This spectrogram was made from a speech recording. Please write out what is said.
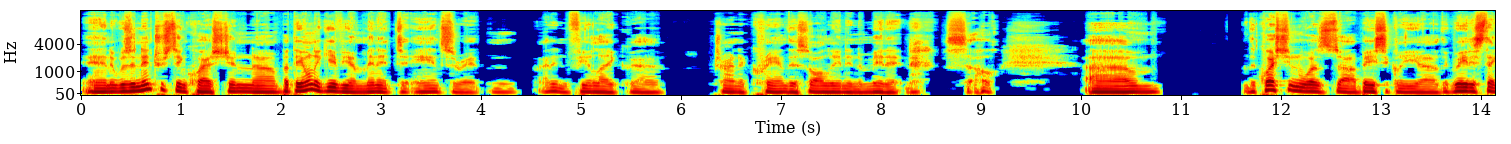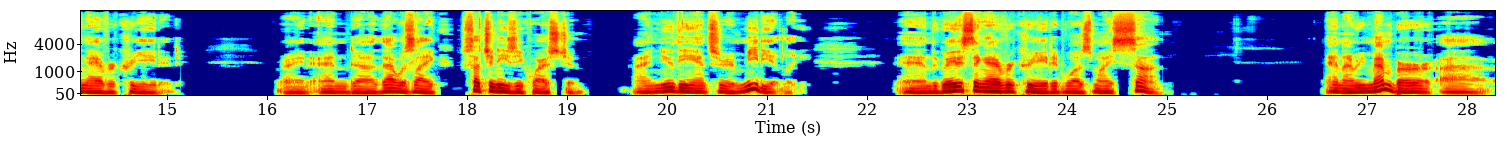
And it was an interesting question, uh, but they only give you a minute to answer it. And I didn't feel like uh, trying to cram this all in in a minute. so, um, the question was uh, basically uh, the greatest thing I ever created right? And uh, that was like such an easy question. I knew the answer immediately. And the greatest thing I ever created was my son. And I remember uh,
